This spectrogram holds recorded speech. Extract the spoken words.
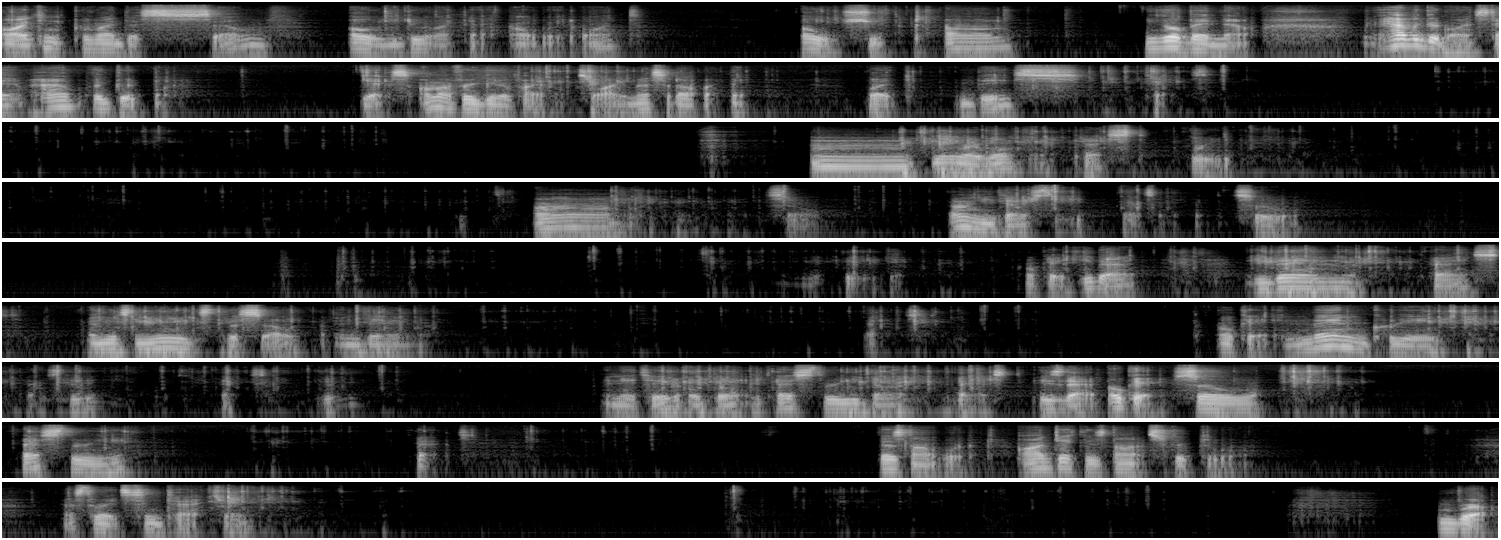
Oh, I didn't provide the self? Oh, you do it like that. Oh, wait, what? Oh, shoot. Um, you go bed now. Have a good one, Stamp. Have a good one. Yes, I'm not very good at Python, so I mess it up, I think. But this test. Hmm, let me write one. Test three. Uh, so, I don't need test three. That's okay. So, Okay, do that. And then test. And this needs the self. And then test. Okay, and then create test3. Test3. Initiate. Okay, and test3 dot test is that. Okay, so test3 test. Does not work. Object is not scriptable. That's the right syntax, right? Bro,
